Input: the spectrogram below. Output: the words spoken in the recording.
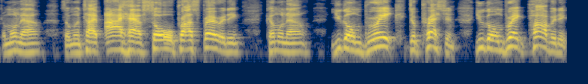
Come on now. Someone type, I have soul prosperity. Come on now. You're going to break depression. You're going to break poverty.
